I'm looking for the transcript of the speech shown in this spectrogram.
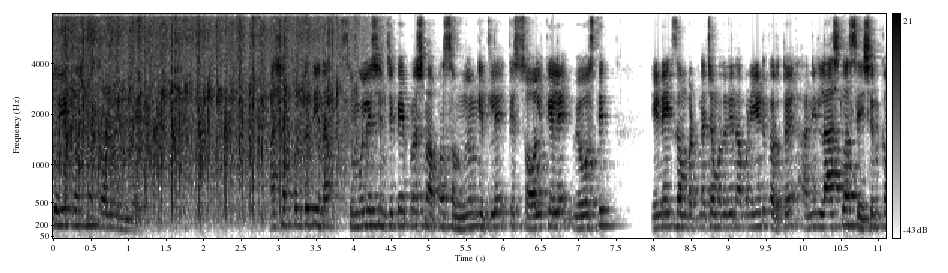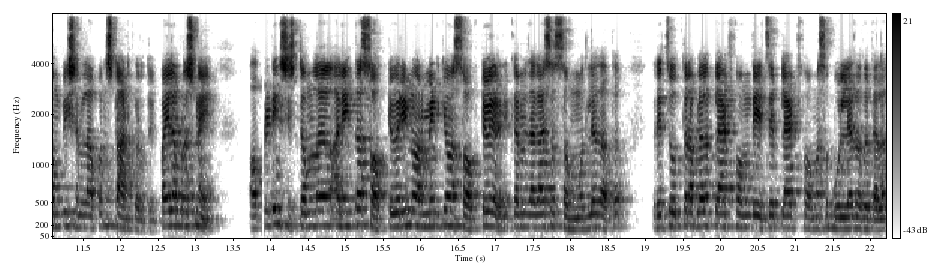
तोही प्रश्न सॉल्व्ह होऊन जाईल. अशा पद्धतीनं सिम्युलेशनचे काही प्रश्न आपण समजून घेतले ते सॉल्व्ह केले व्यवस्थित. इंड एक्झाम बटनाच्या मदतीने आपण एंड करतोय आणि लास्टला सेशन कम्प्लिशनला आपण स्टार्ट करतोय. पहिला प्रश्न आहे ऑपरेटिंग सिस्टमला अनेकदा सॉफ्टवेअर इन्व्हायरमेंट किंवा सॉफ्टवेअर रिकामी जागा असं संबोधलं जातं. तर याचं उत्तर आपल्याला प्लॅटफॉर्म द्यायचंय प्लॅटफॉर्म असं बोललं जातं त्याला.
